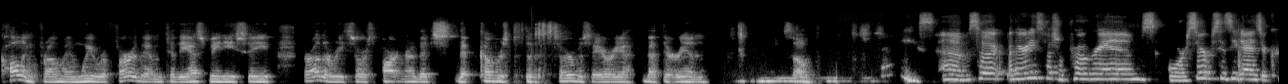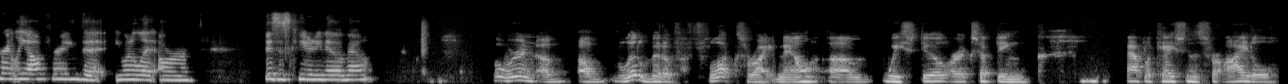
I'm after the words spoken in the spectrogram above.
calling from, and we refer them to the SBDC or other resource partner that's that covers the service area that they're in. So nice. Um, so, are there any special programs or services you guys are currently offering that you want to let our business community know about? Well, we're in a, a little bit of flux right now. Um, we still are accepting applications for EIDL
